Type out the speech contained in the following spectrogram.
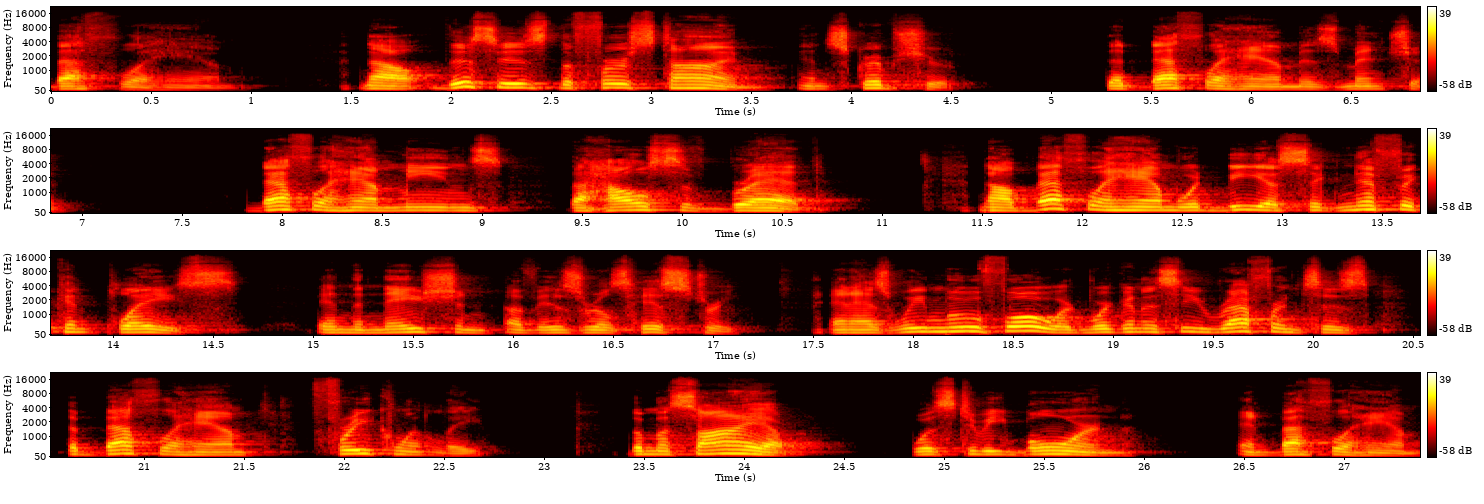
Bethlehem. Now, this is the first time in Scripture that Bethlehem is mentioned. Bethlehem means the house of bread. Now, Bethlehem would be a significant place in the nation of Israel's history. And as we move forward, we're going to see references to Bethlehem frequently. The Messiah was to be born and Bethlehem.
